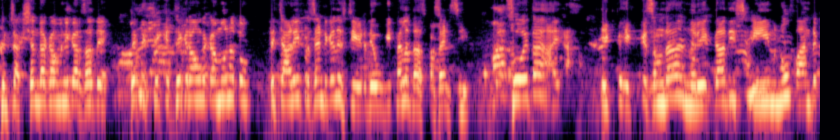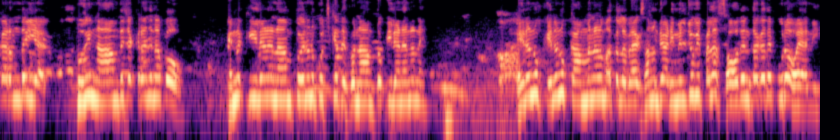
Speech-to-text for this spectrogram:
ਕੰਸਟਰਕਸ਼ਨ ਦਾ ਕੰਮ ਨਹੀਂ ਕਰ ਸਕਦੇ। ਤੇ ਕਿੱਥੇ ਕਿੱਥੇ ਕਰਾਉਂਗੇ ਕੰਮ ਉਹਨਾਂ ਤੋਂ? ਤੇ 40% ਕਹਿੰਦੇ ਸਟੇਟ ਦੇਊਗੀ ਪਹਿਲਾਂ 10% ਸੀ। ਸੋ ਇਹ ਤਾਂ ਇੱਕ ਇੱਕ ਕਿਸਮ ਦਾ ਨਰੇਗਾ ਦੀ ਸਕੀਮ ਨੂੰ ਬੰਦ ਕਰਨ ਦਾ ਹੀ ਹੈ। ਤੁਸੀਂ ਨਾਮ ਦੇ ਚੱਕਰਾਂ 'ਚ ਨਾ ਪਾਓ। ਇਹਨਾਂ ਕੀ ਲੈਣਾ ਨਾਮ ਤੋਂ? ਇਹਨਾਂ ਨੂੰ ਪੁੱਛ ਕੇ ਦੇਖੋ ਨਾਮ ਤੋਂ ਕੀ ਲੈਣਾ ਇਹਨਾਂ ਨੇ। ਇਹਨਾਂ ਨੂੰ ਇਹਨਾਂ ਨੂੰ ਕੰਮ ਨਾਲ ਮਤਲਬ ਹੈ ਸਾਨੂੰ ਦਿਹਾੜੀ ਮਿਲ ਜੂਗੀ। ਪਹਿਲਾਂ 100 ਦਿਨ ਤੱਕ ਕਦੇ ਪੂਰਾ ਹੋਇਆ ਨਹੀਂ।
